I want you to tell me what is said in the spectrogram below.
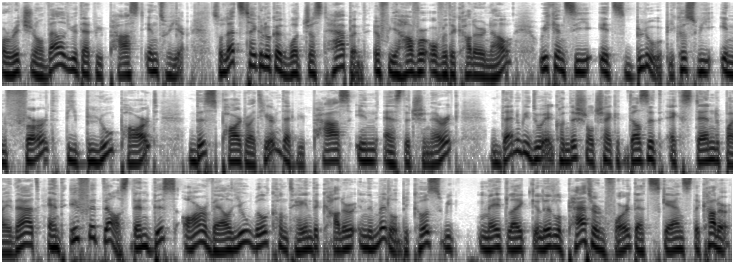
original value that we passed into here. So let's take a look at what just happened. If we hover over the color now, we can see it's blue because we inferred the blue part, this part right here that we pass in as the generic. Then we do a conditional check, does it extend by that? And if it does, then this R value will contain the color in the middle because we made like a little pattern for it that scans the color.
